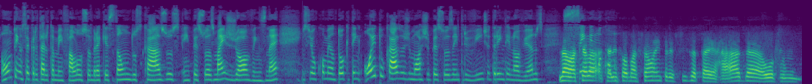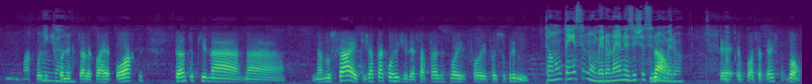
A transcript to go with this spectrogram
Ontem o secretário também falou sobre a questão dos casos em pessoas mais jovens, né? O senhor comentou que tem oito casos de morte de pessoas entre 20 e 39 anos. Não, aquela, uma... aquela informação é imprecisa, está errada, houve um, uma coisa desconectada com a repórter, tanto que na, na, no site já está corrigido, essa frase foi, foi, foi suprimida. Então não tem esse número, né? Não existe esse não. número. É, eu posso até. Bom,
